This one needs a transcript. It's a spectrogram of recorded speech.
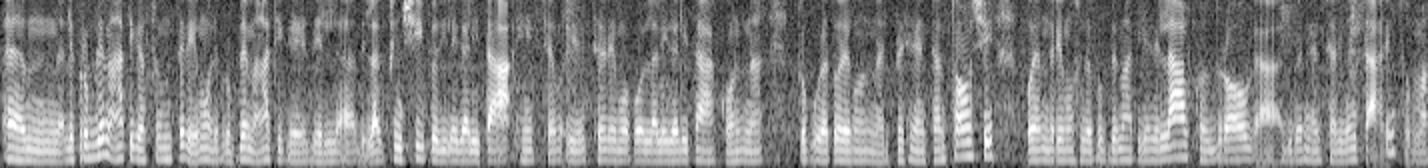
ehm, le problematiche, affronteremo le problematiche del, del principio di legalità, Iniziamo, inizieremo con la legalità con il procuratore, con il presidente Antoci, poi andremo sulle problematiche dell'alcol, droga, dipendenze alimentari, insomma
